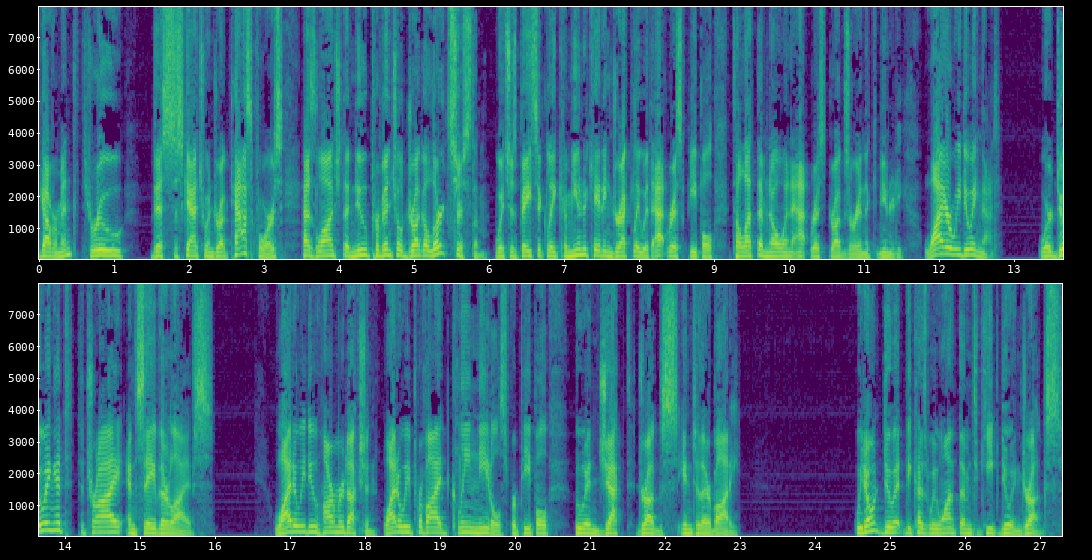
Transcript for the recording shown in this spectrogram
government through this Saskatchewan Drug Task Force has launched a new provincial drug alert system, which is basically communicating directly with at risk people to let them know when at risk drugs are in the community. Why are we doing that? We're doing it to try and save their lives. Why do we do harm reduction? Why do we provide clean needles for people who inject drugs into their body? We don't do it because we want them to keep doing drugs.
